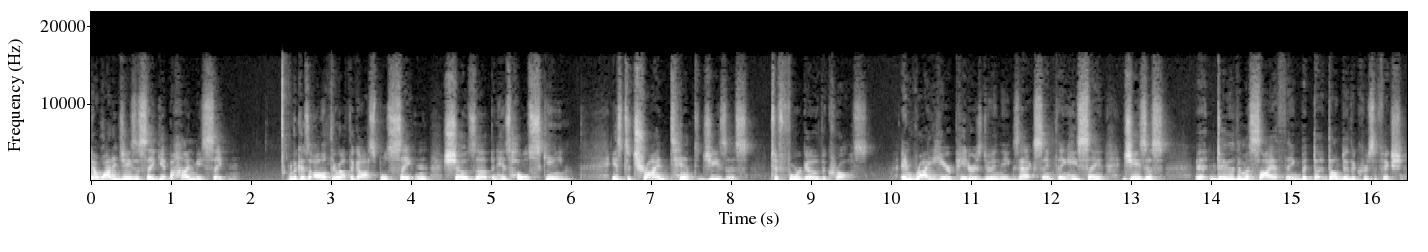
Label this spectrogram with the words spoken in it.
Now, why did Jesus say, Get behind me, Satan? Because all throughout the Gospels, Satan shows up and his whole scheme is to try and tempt Jesus to forego the cross. And right here, Peter is doing the exact same thing. He's saying, Jesus, uh, do the Messiah thing, but don't do the crucifixion.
